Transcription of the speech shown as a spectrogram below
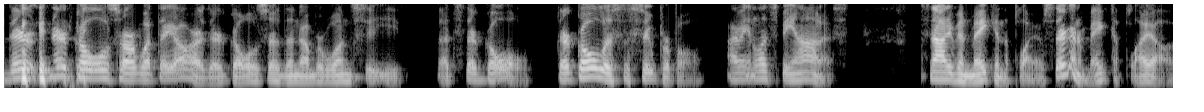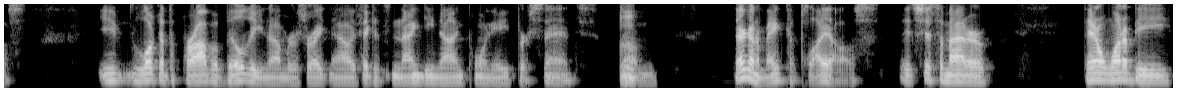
their their goals are what they are. Their goals are the number one seed. That's their goal. Their goal is the Super Bowl. I mean, let's be honest. It's not even making the playoffs. They're going to make the playoffs. You look at the probability numbers right now. I think it's ninety nine point eight percent. Hmm. Um, they're going to make the playoffs. It's just a matter of they don't want to be.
